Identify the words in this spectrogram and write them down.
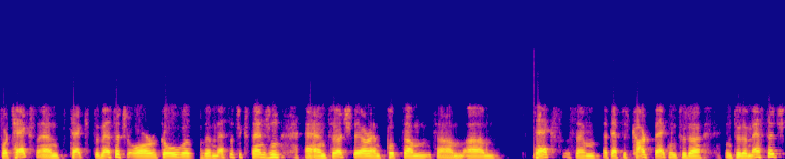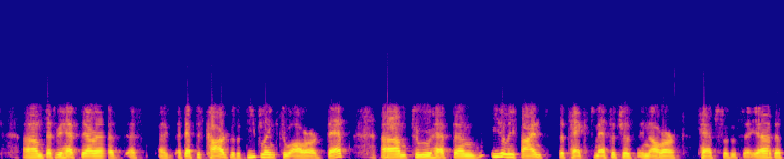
for tags and tag the message or go over the message extension and search there and put some some um, tags, some adaptive card back into the into the message um, that we have there a, adaptive card with a deep link to our tab um, to have them easily find the text messages in our tab, so to say, yeah, that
